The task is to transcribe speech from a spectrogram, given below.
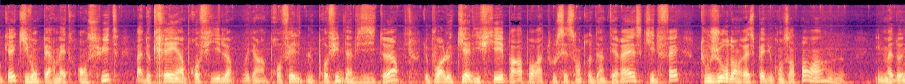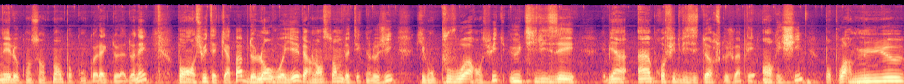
ok, qui vont permettre ensuite bah, de créer un profil, on va dire un profil, le profil d'un visiteur, de pouvoir le qualifier par rapport à tous ces centres d'intérêt, ce qu'il fait, toujours dans le respect du consentement. hein. Il m'a donné le consentement pour qu'on collecte de la donnée, pour ensuite être capable de l'envoyer vers l'ensemble de technologies qui vont pouvoir ensuite utiliser eh bien, un profil visiteur, ce que je vais appeler enrichi, pour pouvoir mieux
